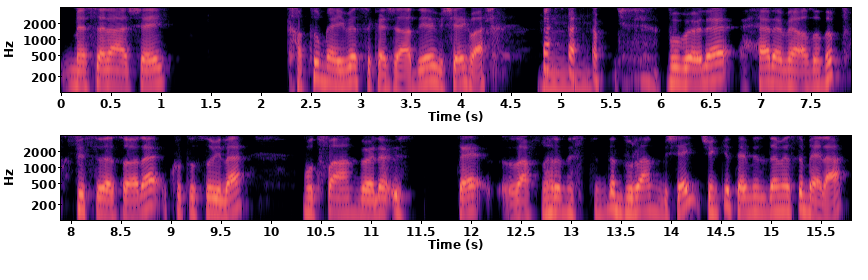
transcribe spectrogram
Mesela şey katı meyve sıkacağı diye bir şey var. Hmm. Bu böyle her eve alınıp bir süre sonra kutusuyla mutfağın böyle üstte rafların üstünde duran bir şey. Çünkü temizlemesi bela.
